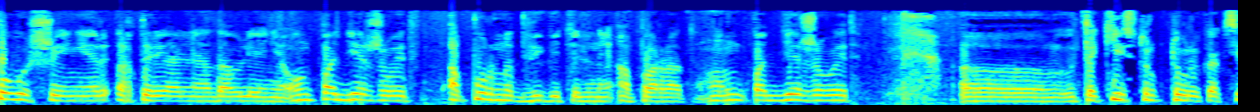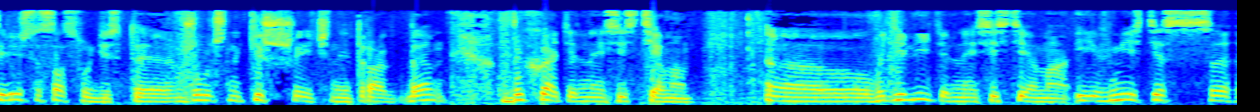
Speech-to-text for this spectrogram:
повышение артериального давления, он поддерживает опорно-двигательный аппарат, он поддерживает э, такие структуры, как сердечно-сосудистая, желудочно-кишечный тракт, да, дыхательная система, э, выделительная система. И вместе с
